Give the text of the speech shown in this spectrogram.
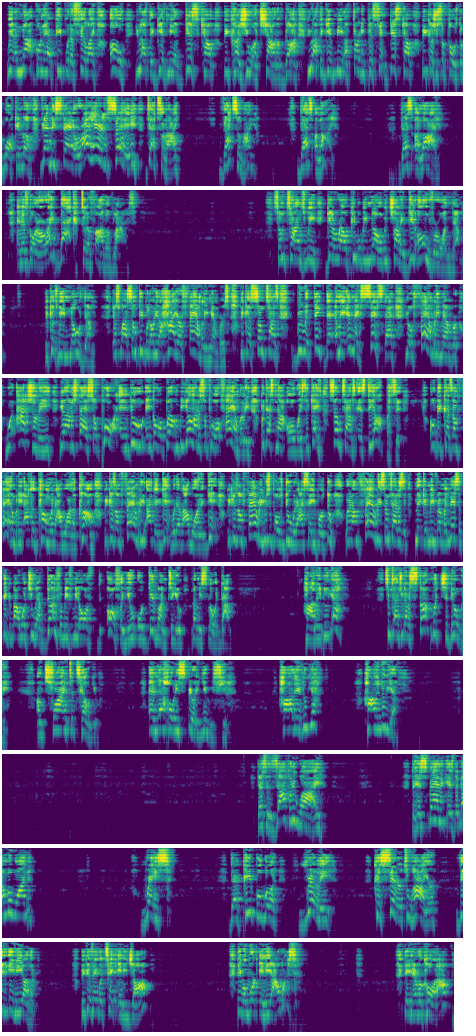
We are not going to have people to feel like, oh, you have to give me a discount because you're a child of God. You have to give me a 30% discount because you're supposed to walk in love. Let me stand right here and say that's a lie. That's a lie. That's a lie. That's a lie. And it's going right back to the father of lies. Sometimes we get around people we know, we try to get over on them because we know them. That's why some people don't even hire family members because sometimes we would think that, I mean, it makes sense that your family member will actually, you understand, support and do and go above and beyond to support family. But that's not always the case. Sometimes it's the opposite. Oh, because I'm family, I can come when I want to come. Because I'm family, I can get whatever I want to get. Because I'm family, you're supposed to do what I say you're supposed to do. When I'm family, sometimes it's making me reminisce and think about what you have done for me, for me to offer you or give unto you. Let me slow it down. Hallelujah. Sometimes you got to stop what you're doing. I'm trying to tell you. And let Holy Spirit use you. Hallelujah. Hallelujah. That's exactly why the Hispanic is the number one race that people would really consider to hire than any other. Because they would take any job, they would work any hours, they never call out,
